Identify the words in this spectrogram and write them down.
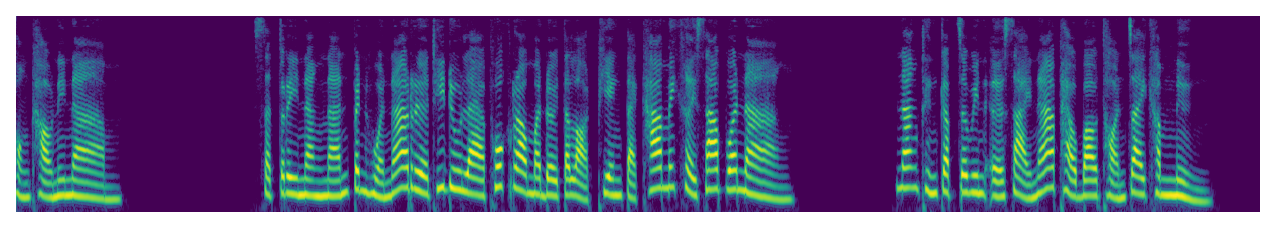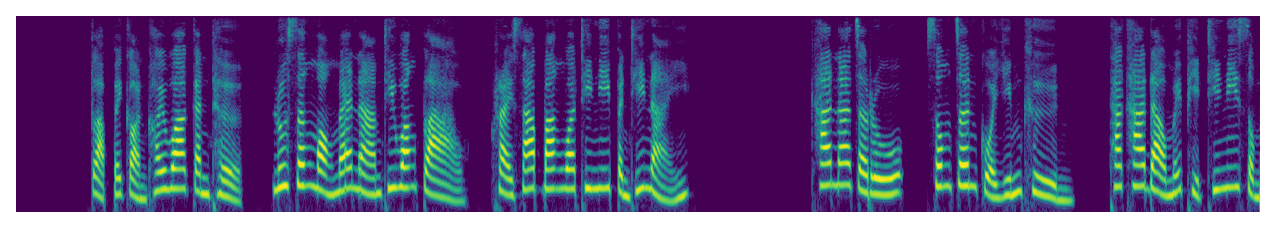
ของเขาในนาม สตรีนางนั้นเป็นหัวหน้าเรือที่ดูแลพวกเรามาโดยตลอดเพียงแต่ข้าไม่เคยทราบว่านาง นางถึงกับจวินเอ๋อสายหน้าแผ่วเบาถอนใจคำหนึ่ง กลับไปก่อนค่อยว่ากันเถอะ ลู่เซิงมองแม่น้ำที่ว่างเปล่า ใครทราบบ้างว่าที่นี่เป็นที่ไหน ข้าน่าจะรู้ซ่งเจิ้นกัวยิ้มคืน ถ้าข้าเดาไม่ผิดที่นี่สม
